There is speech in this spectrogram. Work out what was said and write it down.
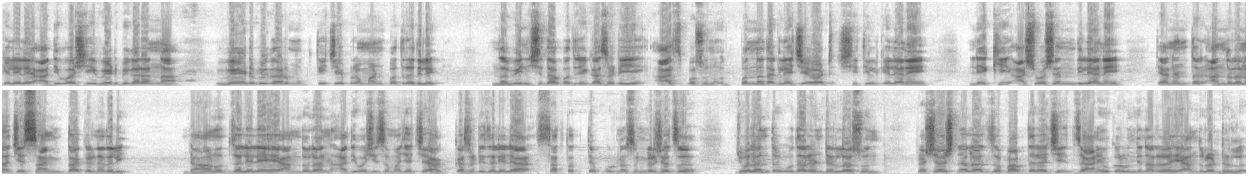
केलेले आदिवासी वेठबिगारांना वेठबिगार मुक्तीचे प्रमाणपत्र दिले. नवीन शिधापत्रिकासाठी आजपासून उत्पन्न दाखल्याची अट शिथिल केल्याने लेखी आश्वासन दिल्याने त्यानंतर आंदोलनाची सांगता करण्यात आली. डहाणूत झालेले हे आंदोलन आदिवासी समाजाच्या हक्कासाठी झालेल्या सातत्यपूर्ण संघर्षाचं ज्वलंत उदाहरण ठरलं असून प्रशासनाला जबाबदाऱ्याची जाणीव करून देणारं हे आंदोलन ठरलं.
